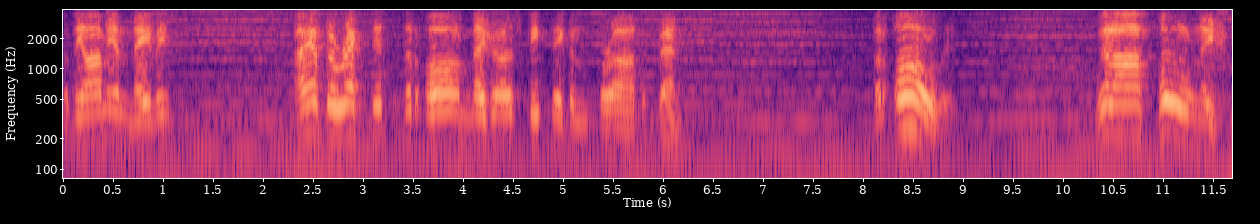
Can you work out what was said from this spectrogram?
of the Army and Navy, I have directed that all measures be taken for our defense, but always will our whole nation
